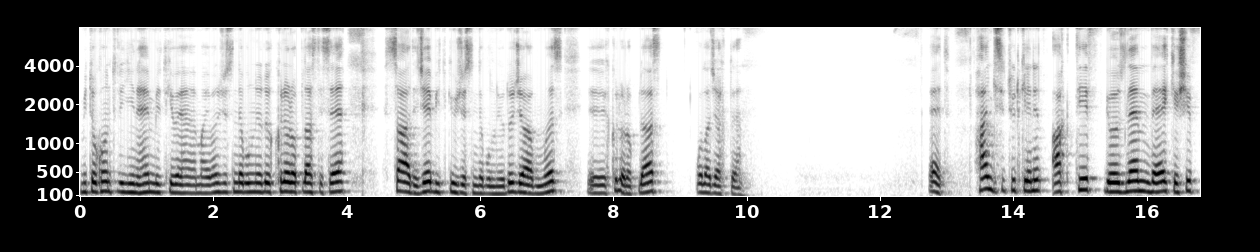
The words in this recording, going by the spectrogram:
Mitokondri yine hem bitki ve hem hayvan hücresinde bulunuyordu. Kloroplast ise sadece bitki hücresinde bulunuyordu. Cevabımız e, kloroplast olacaktı. Evet. Hangisi Türkiye'nin aktif gözlem ve keşif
